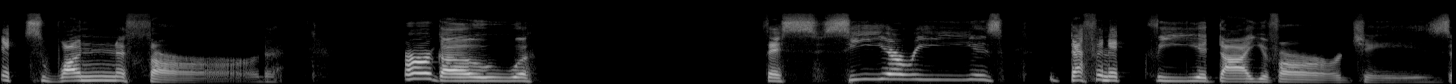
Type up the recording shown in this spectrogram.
It's one third. Ergo, this series definitely diverges.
